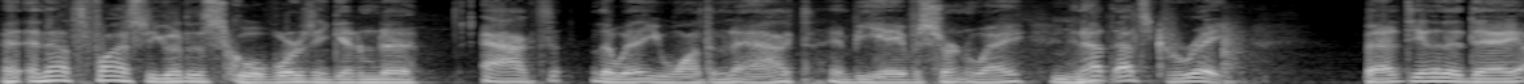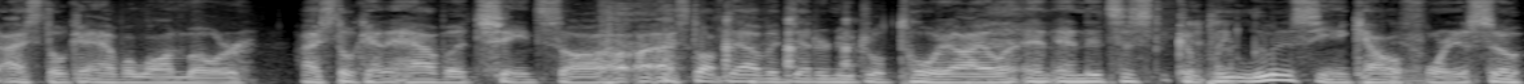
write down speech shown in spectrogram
And, that's fine. So you go to the school boards and you get them to act the way that you want them to act and behave a certain way, and that, that's great. But at the end of the day, I still can't have a lawnmower. I still can't have a chainsaw. I still have to have a gender neutral toy aisle, and, and it's just complete lunacy in California. So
